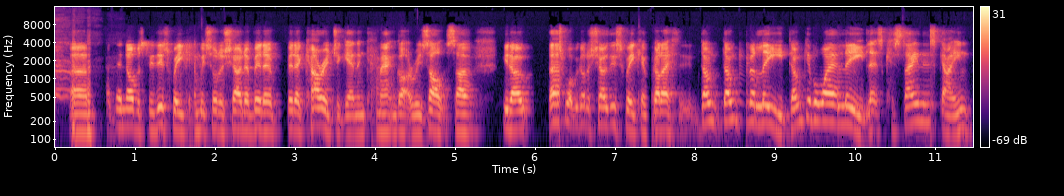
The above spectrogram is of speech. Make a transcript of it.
um, but then obviously this weekend we sort of showed a bit of bit of courage again and come out and got a result. So you know that's what we've got to show this week. We've got to don't don't give a lead, don't give away a lead. Let's stay in this game.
